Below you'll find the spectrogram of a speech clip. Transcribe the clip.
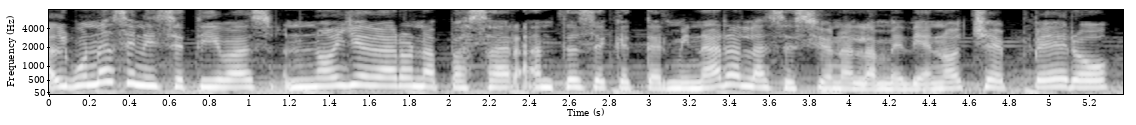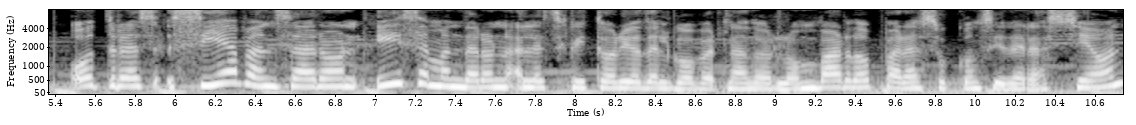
algunas iniciativas no llegaron a pasar antes de que terminara la sesión a la medianoche, pero otras sí avanzaron y se mandaron al escritorio del gobernador Lombardo para su consideración.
